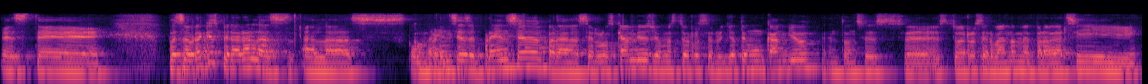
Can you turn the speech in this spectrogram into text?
Este, pues habrá que esperar a las, a las conferencias de prensa para hacer los cambios. Yo me estoy reservando, yo tengo un cambio, entonces eh, estoy reservándome para ver si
